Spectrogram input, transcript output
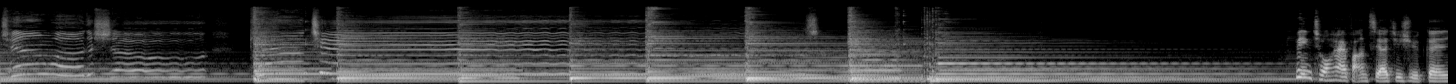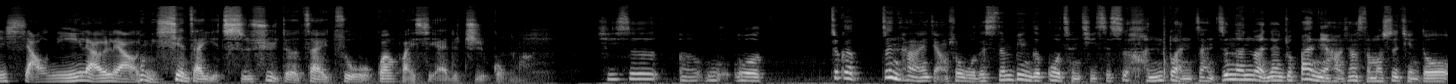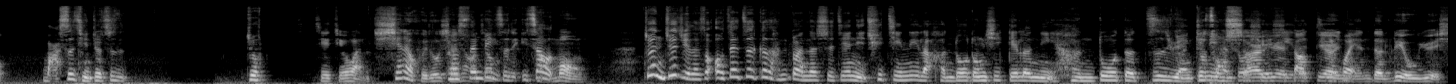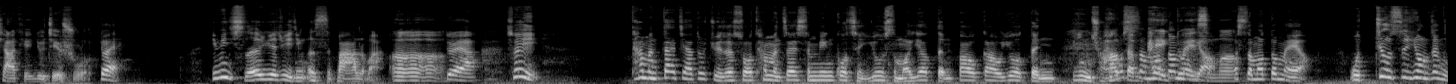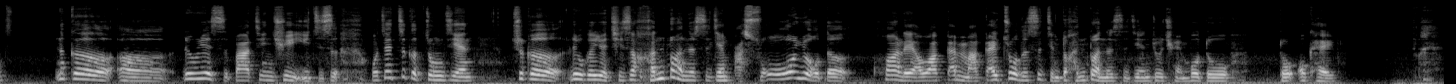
牵我的手 you？病虫害防治要继续跟小妮聊一聊。你现在也持续的在做关怀喜爱的志工吗？其实，呃，我我这个正常来讲说，我的生病的过程其实是很短暂，真的很短暂，就半年，好像什么事情都把事情就是就解决完了。现在回头想想，生病是一场梦。就你就觉得说，哦，在这个很短的时间，你去经历了很多东西，给了你很多的资源，给你很多学习的机会。就从十二月到第二年的六月，夏天就结束了。对，因为十二月就已经二十八了嘛。嗯嗯嗯，对啊，所以他们大家都觉得说，他们在生病过程又什么要等报告，又等病床，还要等配对什么，我什么都没有，我就是用这种那个呃六月十八进去，也只是我在这个中间。这个六个月其实很短的时间，把所有的化疗啊、干嘛该做的事情都很短的时间就全部都都 OK，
